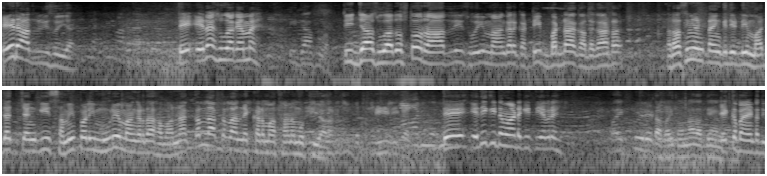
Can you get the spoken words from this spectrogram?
ਇਹ ਰਾਤ ਦੀ ਸੂਈ ਆ। ਤੇ ਇਹਦਾ ਸੂਆ ਕਿੰਮ ਹੈ? ਤੀਜਾ ਸੂਆ। ਦੋਸਤੋ ਰਾਤ ਦੀ ਸੂਈ ਮਾਂਗਰ ਕੱਟੀ ਵੱਡਾ ਕੱਦ ਕਾਠ ਰਸੀਅਨ ਟੈਂਕ ਜਿੱਡੀ ਮੱਝ ਚੰਗੀ ਸਮੀ ਪਲੀ ਮੂਰੇ ਮਾਂਗਰ ਦਾ ਹਵਾਨਾ ਕੱਲਾ ਕੱਲਾ ਨਿਖੜਮਾ ਥਣ ਮੁੱਠੀ ਵਾਲਾ। ਤੇ ਇਹਦੀ ਕੀ ਡਿਮਾਂਡ ਕੀਤੀ ਹੈ ਵੀਰੇ? ਇੱਕੋ ਹੀ ਰੇਟ ਆ ਬਾਈ ਦੋਨਾਂ ਦਾ ਦੇਣ ਇੱਕ ਪੈਂਟ ਦੀ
